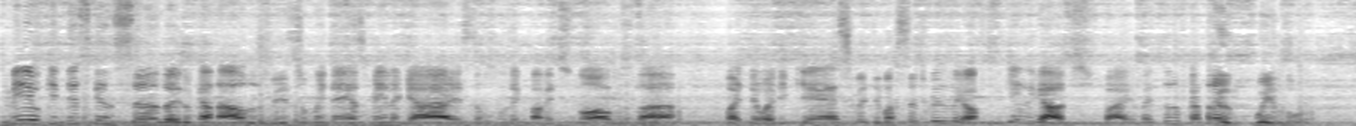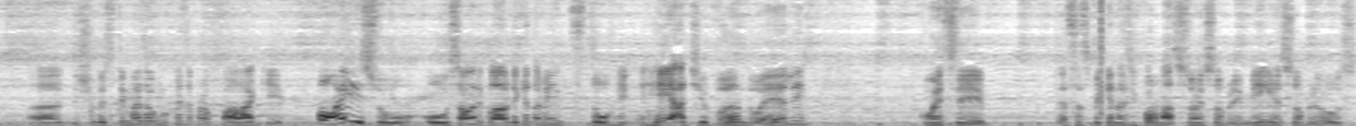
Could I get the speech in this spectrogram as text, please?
meio que descansando aí do canal, dos vídeos. Estou com ideias bem legais. Estamos com os equipamentos novos lá vai ter webcast, vai ter bastante coisa legal. Fiquem ligados, vai, vai tudo ficar tranquilo. Uh, deixa eu ver se tem mais alguma coisa para falar aqui. Bom, é isso. O, o SoundCloud aqui eu também estou re reativando ele com esse, essas pequenas informações sobre mim e sobre os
